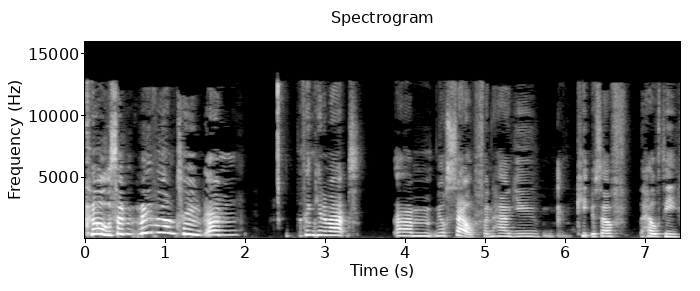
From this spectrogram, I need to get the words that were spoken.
Cool. So moving on to um, thinking about um, yourself and how you keep yourself healthy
